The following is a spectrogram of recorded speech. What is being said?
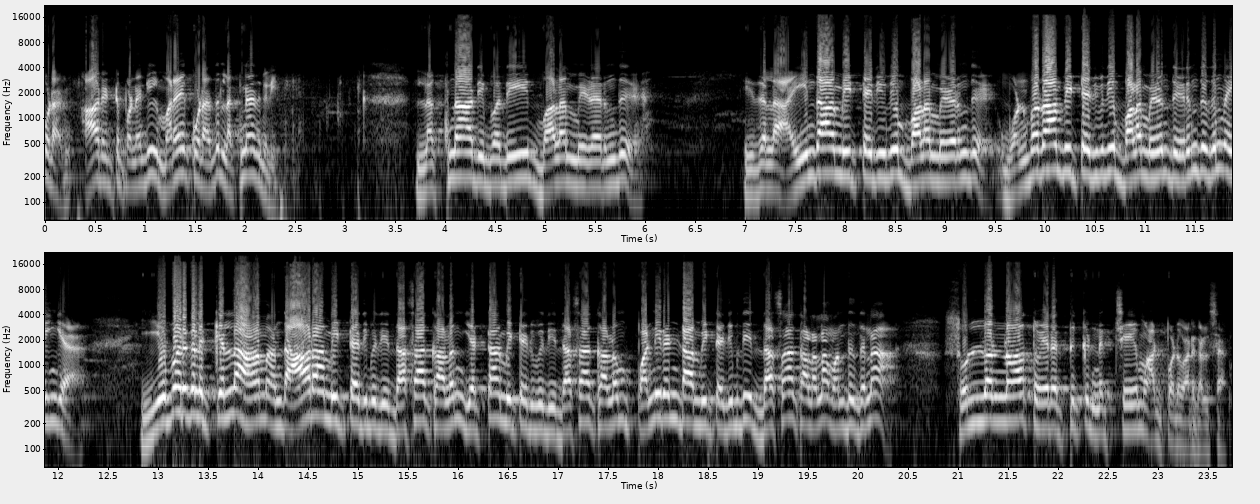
கூடாது. ஆறு எட்டு பன்னெண்டில் மறையக்கூடாது லக்னாதிபதி. லக்னாதிபதி பலம் இழந்து இதில் ஐந்தாம் வீட்டதிபதியும் பலம் இழந்து ஒன்பதாம் வீட்டதிபதியும் பலம் இழந்து இருந்ததுன்னு வைங்க. இவர்களுக்கெல்லாம் அந்த ஆறாம் வீட்டதிபதி தசா காலம் எட்டாம் வீட்டதிபதி தசா காலம் பன்னிரெண்டாம் வீட்டதிபதி தசா காலம்லாம் வந்ததுன்னா சொல்லன்னா துயரத்துக்கு நிச்சயம் ஆட்படுவார்கள் சார்.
